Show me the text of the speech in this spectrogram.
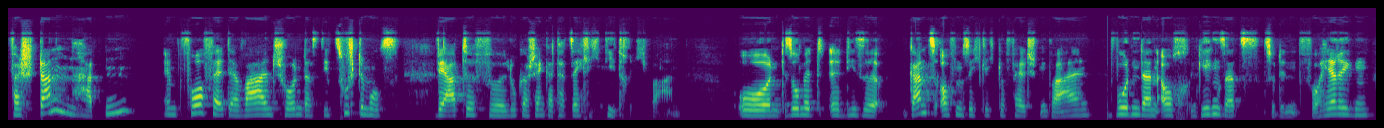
verstanden hatten, im Vorfeld der Wahlen schon, dass die Zustimmungswerte für Lukaschenka tatsächlich niedrig waren. Und somit äh, diese ganz offensichtlich gefälschten Wahlen wurden dann auch im Gegensatz zu den vorherigen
